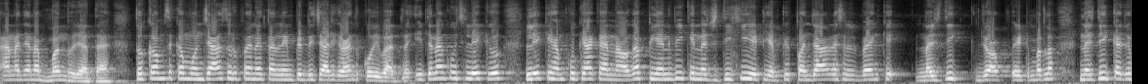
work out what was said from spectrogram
आना जाना बंद हो जाता है। तो कम से कम उनचास रुपये नहीं तो अनलिमिटेड रिचार्ज कराएँ तो कोई बात नहीं। इतना कुछ लेके लेके हमको क्या करना होगा? पीएनबी के नज़दीकी एटीएम पे, पंजाब नेशनल बैंक के नज़दीक जो आप मतलब नज़दीक का जो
